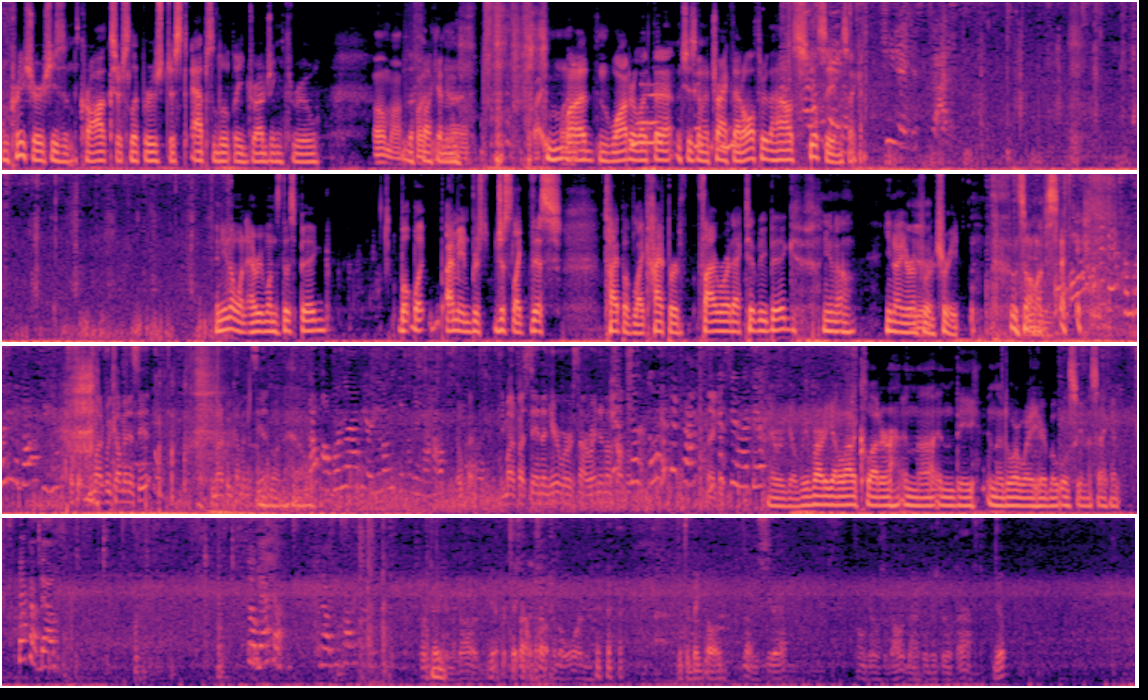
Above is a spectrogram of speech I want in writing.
I'm pretty sure she's in Crocs or slippers, just absolutely drudging through. Oh my the fucking, fucking mud and water like that, and she's gonna track that all through the house. You'll see in a second. And you know when everyone's this big, but what I mean, just like this type of like hyperthyroid activity big, you know, you know you're in yeah. for a treat. That's all I'm saying. Oh, okay, you mind if we come in and see it? You mind if we come in and see it? No, I'll bring her out here. You don't need to come in my house. Okay. You mind if I stand in here where it's not raining on yeah, top of sure. Go ahead, Tom. Thank you. Can right there. there we go. We've already got a lot of clutter in the in the in the doorway here, but we'll see in a second. Back up, Belle. Go back up. No, you probably. We're taking the dog. Yeah, we're taking it's the dog. It's up to the warden. it's a big dog. No, you see that? Yep.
